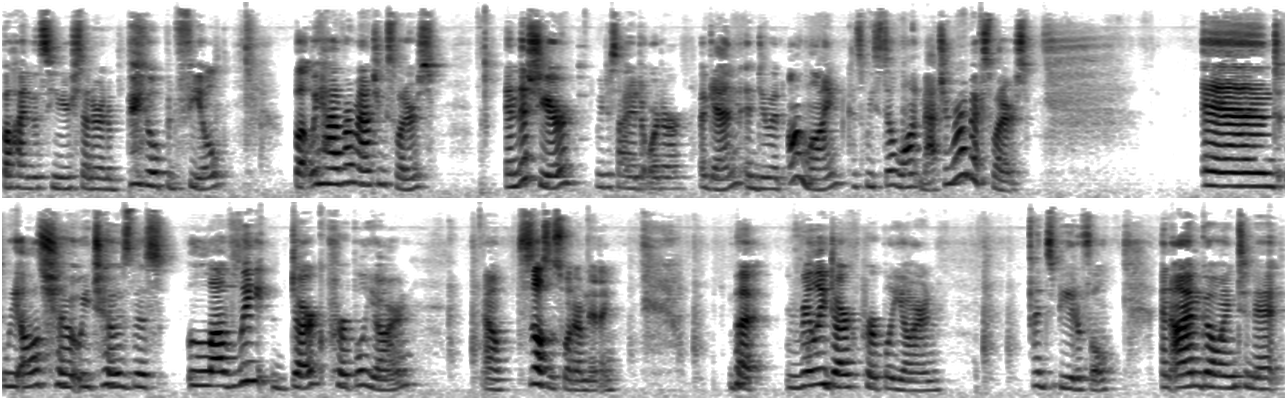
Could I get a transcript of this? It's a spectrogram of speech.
behind the senior center in a big open field. But we have our matching sweaters. And this year, we decided to order again and do it online because we still want matching Rhinebeck sweaters. And we all chose, we chose this lovely dark purple yarn. Oh, this is also sweater I'm knitting. But really dark purple yarn. It's beautiful and I'm going to knit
